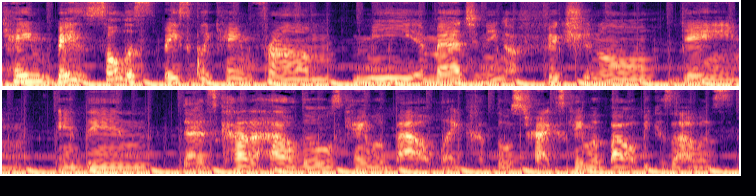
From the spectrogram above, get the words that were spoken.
Came base solace basically came from me imagining a fictional game and then that's kind of how those came about like those tracks came about because i was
